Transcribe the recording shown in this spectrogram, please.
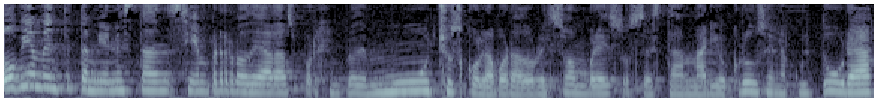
obviamente también están siempre rodeadas, por ejemplo, de muchos colaboradores hombres, o sea, está Mario Cruz en la cultura,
